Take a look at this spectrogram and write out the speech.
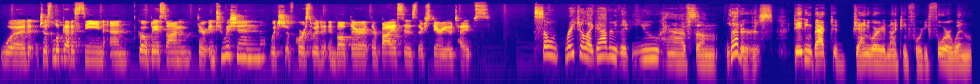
would just look at a scene and go based on their intuition which of course would involve their their biases their stereotypes so, Rachel, I gather that you have some letters dating back to January of 1944 when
